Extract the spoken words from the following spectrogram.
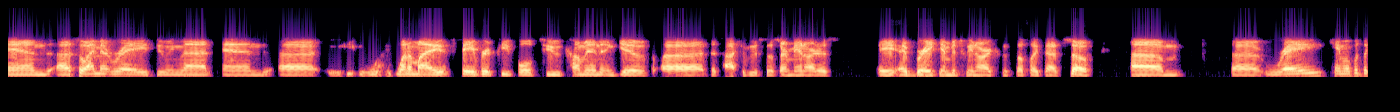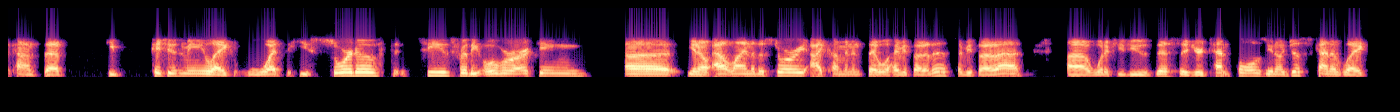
and uh, so I met Ray doing that, and uh, he, one of my favorite people to come in and give uh, Natasha Bustos, our main artist, a, a, break in between arcs and stuff like that. So um, uh, Ray came up with the concept. He pitches me like what he sort of sees for the overarching, uh, you know, outline of the story. I come in and say, well, have you thought of this? Have you thought of that? Uh, what if you use this as your tent poles? You know, just kind of like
